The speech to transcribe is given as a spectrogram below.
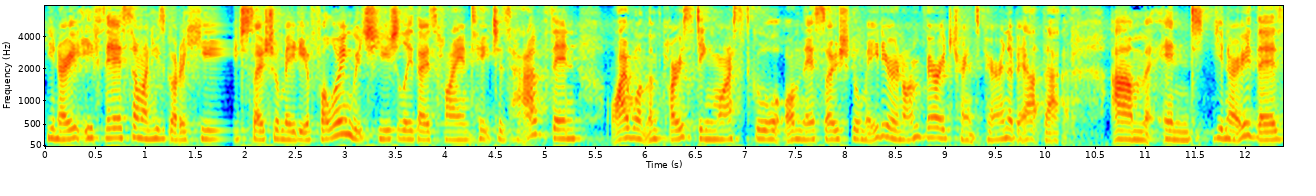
you know, if there's someone who's got a huge social media following, which usually those high end teachers have, then I want them posting my school on their social media. And I'm very transparent about that. Um, and you know, there's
